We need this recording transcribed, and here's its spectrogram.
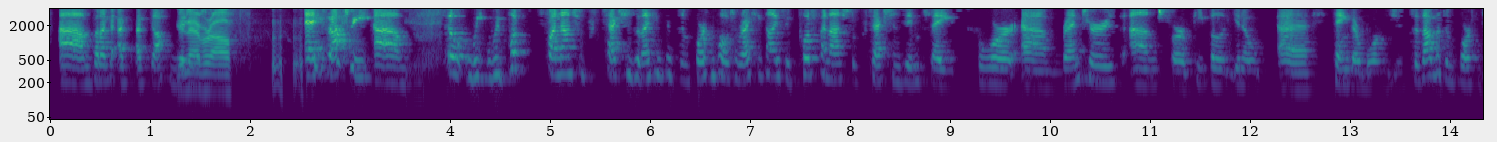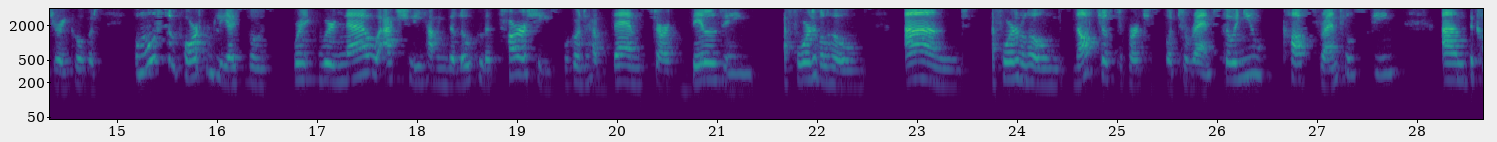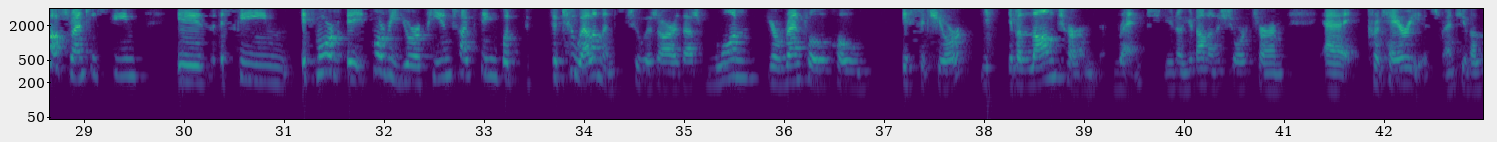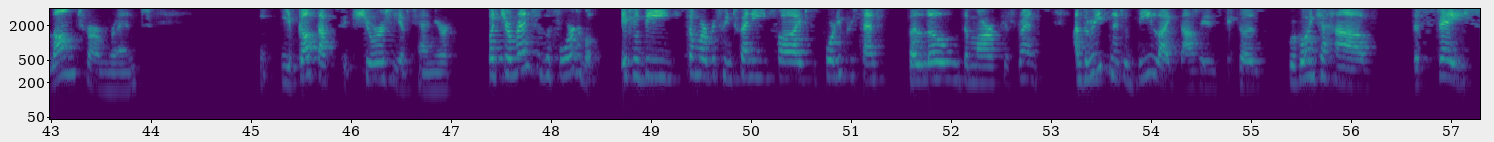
um, but I've, I've gotten. You're never off. exactly. Um, so we, we put financial protections, and I think this is important, Paul, to recognise. We put financial protections in place for um, renters and for people, you know, uh, paying their mortgages. So that was important during COVID. But most importantly, I suppose we're we're now actually having the local authorities. We're going to have them start building affordable homes and affordable homes, not just to purchase but to rent. So a new cost rental scheme and the cost rental scheme is a scheme, it's more, it's more of a European type thing, but the two elements to it are that one, your rental home is secure. You have a long-term rent, you know, you're not on a short-term uh, precarious rent. You have a long-term rent. You've got that security of tenure, but your rent is affordable. It'll be somewhere between 25 to 40% below the market rents. And the reason it'll be like that is because we're going to have the state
